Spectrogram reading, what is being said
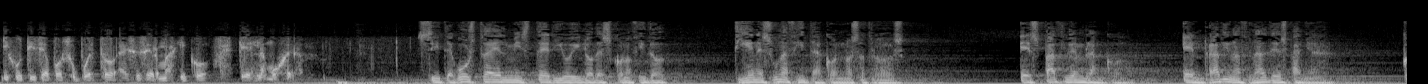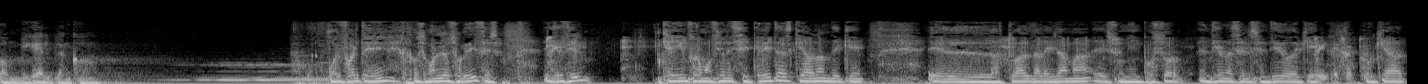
y justicia, por supuesto, a ese ser mágico que es la mujer. Si te gusta el misterio y lo desconocido, tienes una cita con nosotros. Espacio en Blanco en Radio Nacional de España, con Miguel Blanco. Muy fuerte, ¿eh? José Manuel, eso que dices. Es decir, que hay informaciones secretas que hablan de que el actual Dalai Lama es un impostor, entiendas el sentido de que sí, porque ha,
